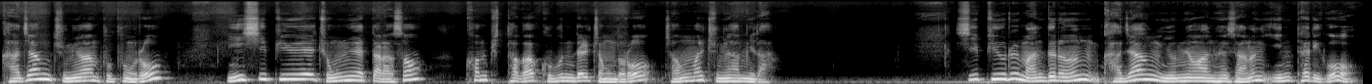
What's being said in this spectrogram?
가장 중요한 부품으로 이 CPU의 종류에 따라서 컴퓨터가 구분될 정도로 정말 중요합니다. CPU를 만드는 가장 유명한 회사는 인텔이고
